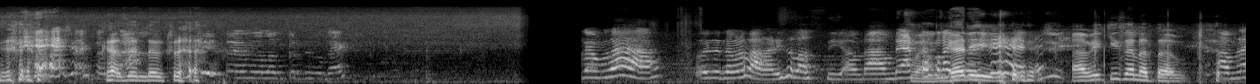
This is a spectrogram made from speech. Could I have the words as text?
আমরা আমরা একটা চালাই বাঙ্গারি আমি কি চালাতাম? আমরা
